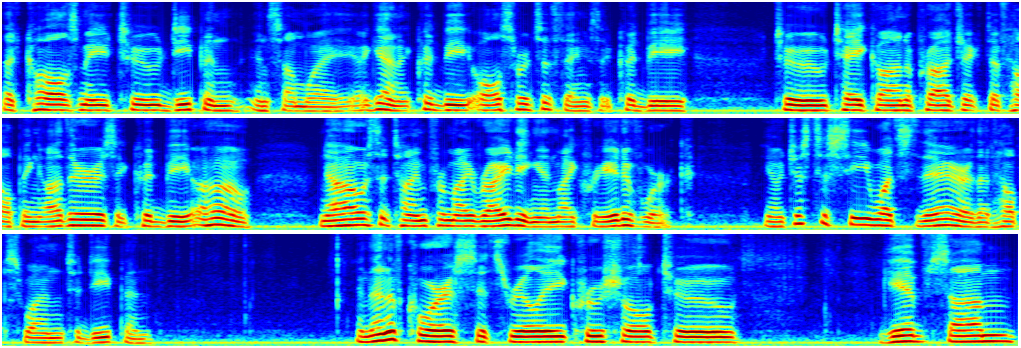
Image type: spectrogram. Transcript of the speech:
that calls me to deepen in some way. Again, it could be all sorts of things. It could be to take on a project of helping others. It could be, oh, now is the time for my writing and my creative work. You know, just to see what's there that helps one to deepen. And then, of course, it's really crucial to give some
